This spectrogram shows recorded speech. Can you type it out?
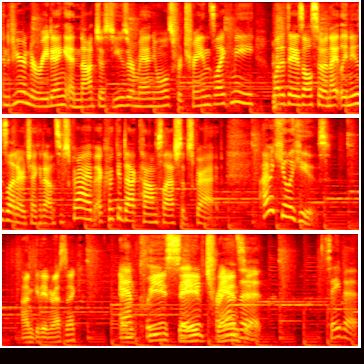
And if you're into reading and not just user manuals for trains like me, What a Day is also a nightly newsletter. Check it out and subscribe at crooked.com slash subscribe. I'm Akila Hughes. I'm Gideon Resnick. And, please save transit. Save it.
